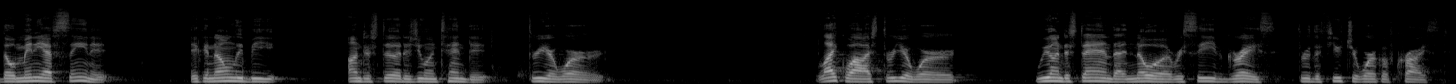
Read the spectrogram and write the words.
Though many have seen it, it can only be understood as you intended through your word. Likewise, through your word, we understand that Noah received grace through the future work of Christ.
